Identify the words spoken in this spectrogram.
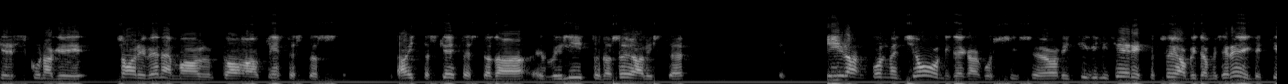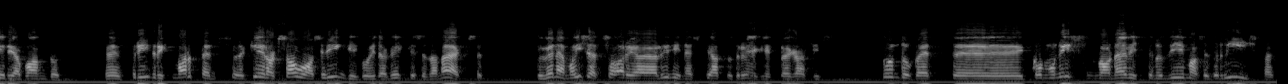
kes kunagi Tsaari-Venemaal ka kehtestas, aitas kehtestada või liituda sõjaliste piirangkonventsioonidega, kus siis olid tsiviliseeritud sõjapidamise reeglid kirja pandud. Friedrich Martens keeraks hauas ringi, kui ta kõike seda näeks, et kui Venemaa ise tsaari ajal ühines teatud reeglitega, siis tundub, et kommunism on hävitanud viimased riistad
